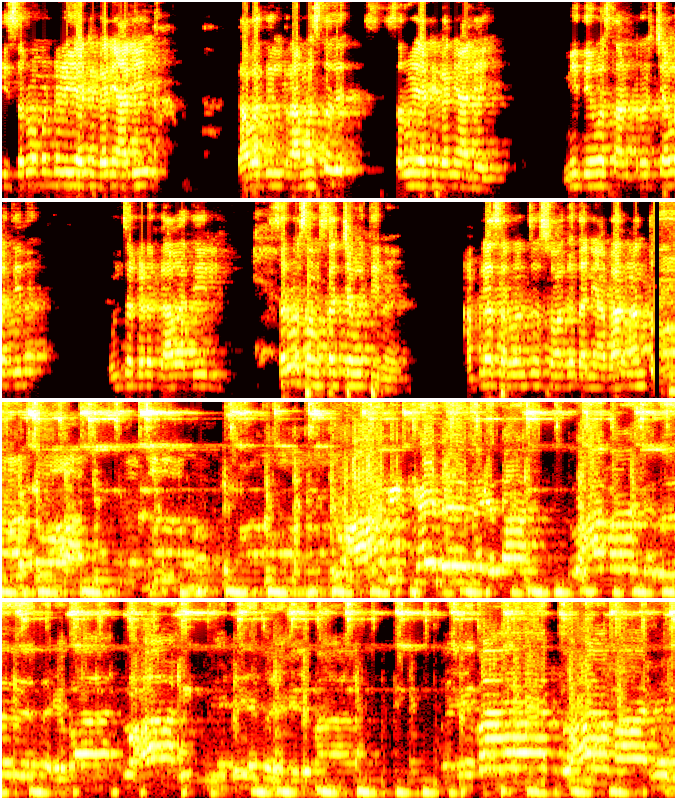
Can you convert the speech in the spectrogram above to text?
की सर्व मंडळी या ठिकाणी आली. गावातील ग्रामस्थ सर्व या ठिकाणी आले. मी देवस्थान ट्रस्टच्या वतीनं उंचकडक गावातील सर्व संस्थांच्या वतीनं आपल्या सर्वांचं स्वागत आणि आभार मानतो. तुहा विठ्ठल गरबा तुहा माधव गरबा तुहा विठ्ठल गरबा गरबा तुहा माधव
